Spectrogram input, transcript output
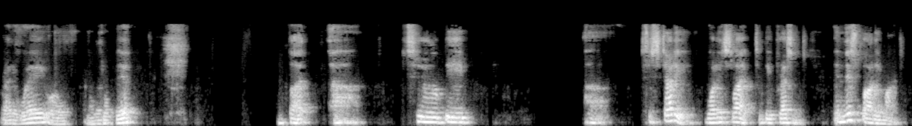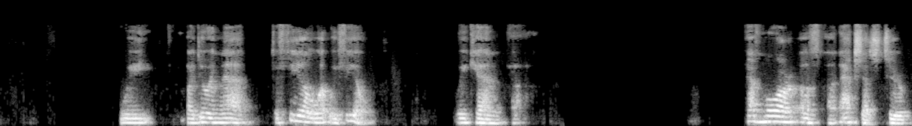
right away or in a little bit. But uh, to be uh, to study what it's like to be present in this body mind we, by doing that, to feel what we feel, we can uh, have more of uh, access to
